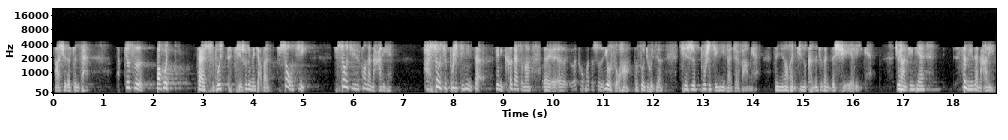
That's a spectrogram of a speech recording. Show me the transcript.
啊，血的征战，就是包括在使徒启示里面讲的受祭，受祭放在哪里？啊，受祭不是仅仅在。给你刻在什么呃呃额头或者是右手哈，他数据会这样。其实不是仅仅在这方面，圣经上很清楚，可能就在你的血液里面。就像今天圣灵在哪里？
